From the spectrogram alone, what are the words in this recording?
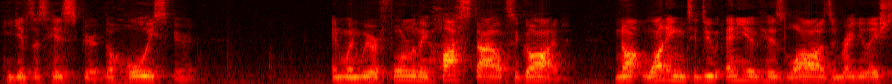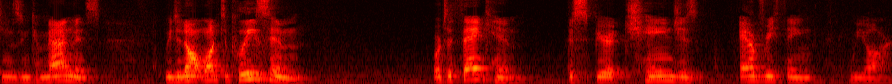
He gives us His Spirit, the Holy Spirit. And when we were formerly hostile to God, not wanting to do any of His laws and regulations and commandments, we did not want to please Him or to thank Him. The Spirit changes everything we are.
